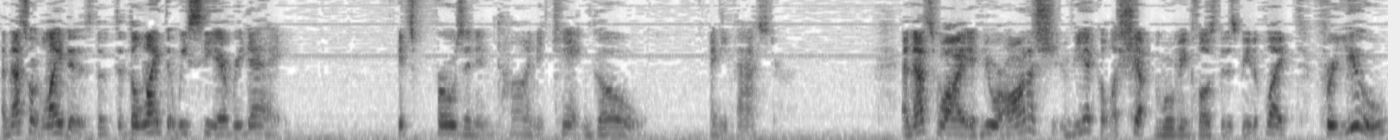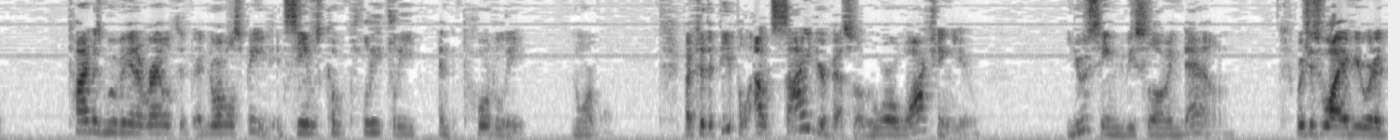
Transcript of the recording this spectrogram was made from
And that's what light is the, the, the light that we see every day. It's frozen in time, it can't go any faster. And that's why if you are on a vehicle, a ship moving close to the speed of light, for you, time is moving at a relative at normal speed. It seems completely and totally normal. But to the people outside your vessel who are watching you, you seem to be slowing down. Which is why if you were to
